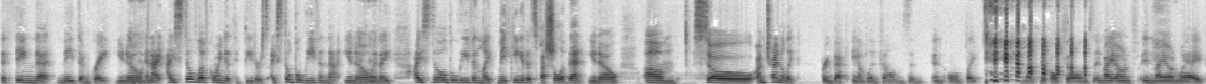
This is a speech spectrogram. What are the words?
the thing that made them great, you know. Mm-hmm. And I, I still love going to the theaters. I still believe in that, you know, mm-hmm. and I, I still believe in like making it a special event, you know. Um, so I'm trying to like bring back Amblin films and, and old like Mike Nichol films in my own in my own way,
